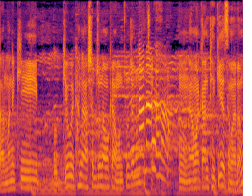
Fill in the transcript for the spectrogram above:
তার মানে কি কেউ এখানে আসার জন্য আমাকে আমন্ত্রণ জানানো না না না। হুম আমার কান ঠিকই আছে ম্যাডাম।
